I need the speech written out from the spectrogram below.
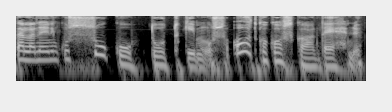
tällainen niin kuin sukututkimus. Ootko koskaan tehnyt?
